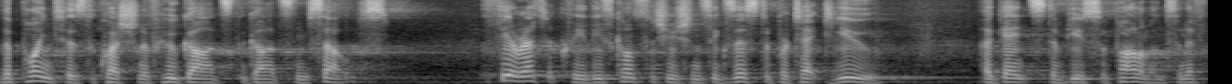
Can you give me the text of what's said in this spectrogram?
the point is the question of who guards the guards themselves. Theoretically, these constitutions exist to protect you against abuse of Parliament. And if,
